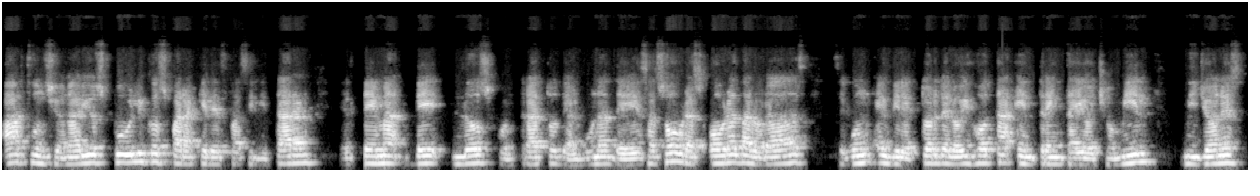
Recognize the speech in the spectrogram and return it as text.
a funcionarios públicos para que les facilitaran el tema de los contratos de algunas de esas obras, obras valoradas, según el director del OIJ, en 38 mil millones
